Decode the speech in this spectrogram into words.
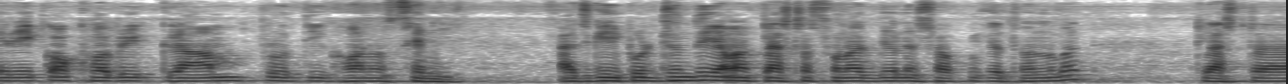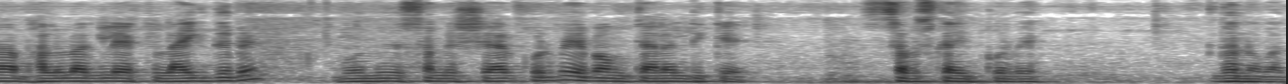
এর একক হবে গ্রাম প্রতি ঘন সেমি আজকে এই পর্যন্তই। আমার ক্লাসটা শোনার জন্য সকলকে ধন্যবাদ। ক্লাসটা ভালো লাগলে একটা লাইক দেবে, বন্ধুদের সঙ্গে শেয়ার করবে এবং চ্যানেলটিকে সাবস্ক্রাইব করবে। ধন্যবাদ।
